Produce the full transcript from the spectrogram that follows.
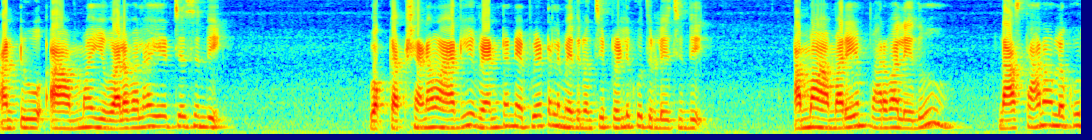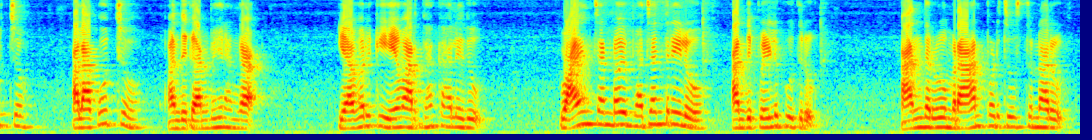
అంటూ ఆ అమ్మాయి వలవలా ఏడ్చేసింది. ఒక్క క్షణం ఆగి వెంటనే పీటల మీద నుంచి పెళ్ళి కూతురు లేచింది. అమ్మ మరేం పర్వాలేదు. నా స్థానంలో కూర్చో. అలా కూర్చో అంది గంభీరంగా. ఎవరికి ఏం అర్థం కాలేదు. వాయించండోయ్ భజంత్రీలు అంది పెళ్ళి కూతురు. అందరూ మ్రాన్పడి చూస్తున్నారు.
